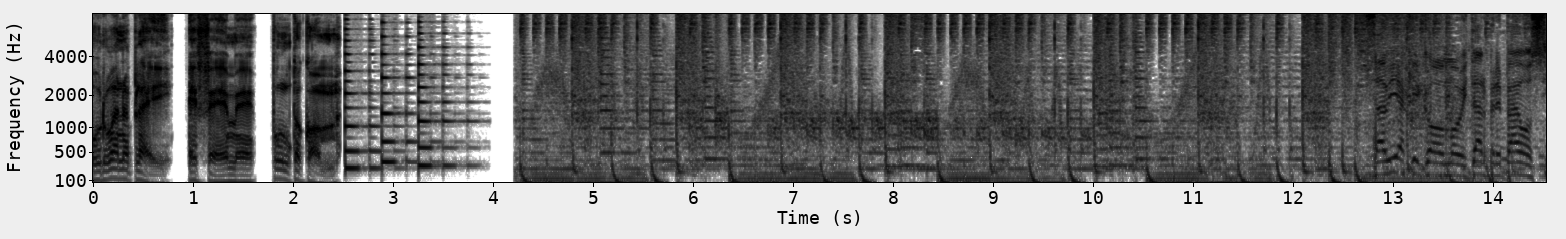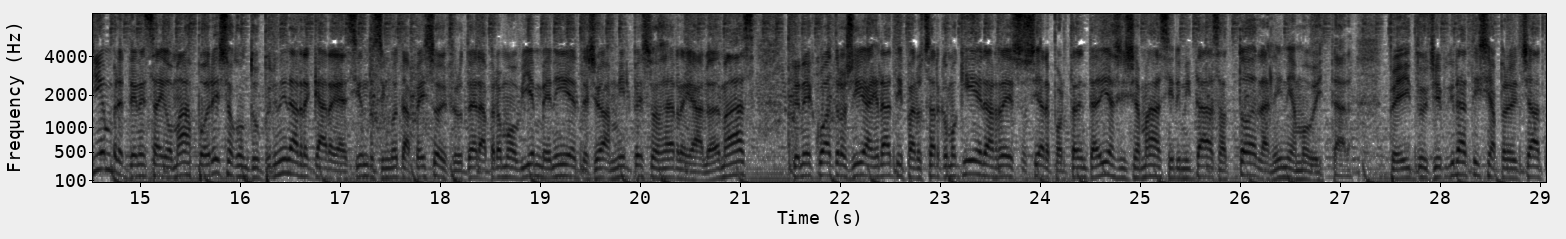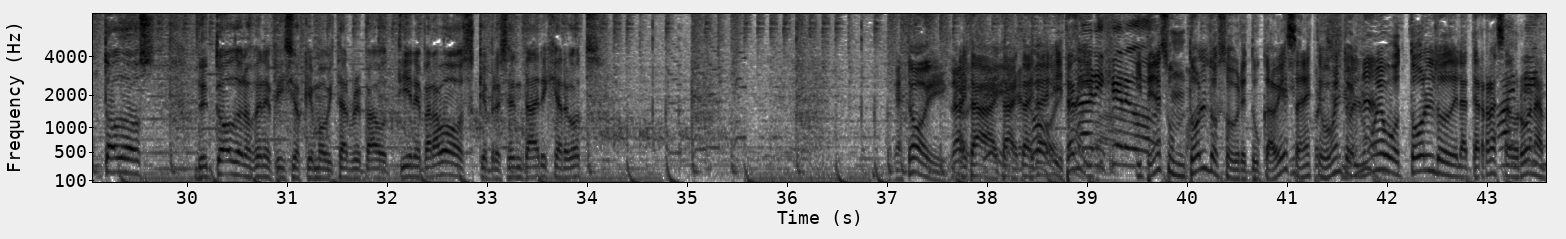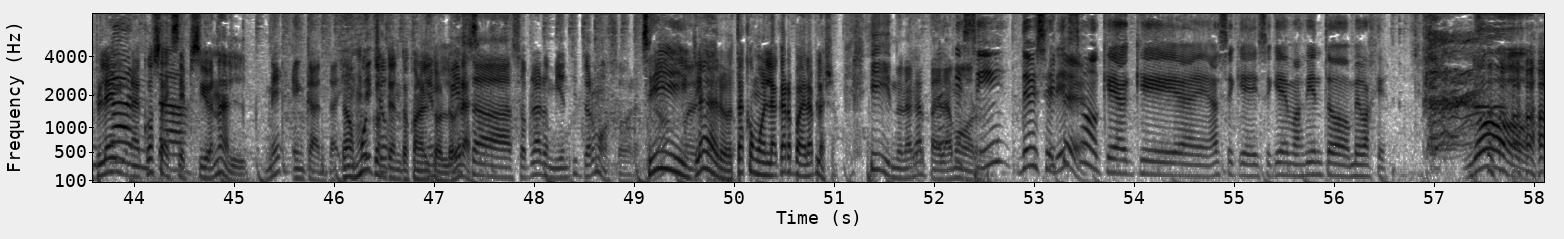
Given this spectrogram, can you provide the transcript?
UrbanaPlayFM.com ¿Sabías que con Movistar Prepago siempre tenés algo más? Por eso con tu primera recarga de 150 pesos disfruta de la promo Bienvenida y te llevas mil pesos de regalo. Además, tenés 4 GB gratis para usar como quieras, redes sociales por 30 días y llamadas ilimitadas a todas las líneas Movistar. Pedí tu chip gratis y aprovecha todos de todos los beneficios que Movistar Prepago tiene para vos, que presenta Ari Gergot. Acá estoy, claro Ahí está, ahí sí, está, ahí está, ahí está. Y, estoy. estás- Ari Gergo. y tenés un toldo sobre tu cabeza en este momento, el Impresionante. nuevo toldo de la terraza Ay, de Urbana me Play, una encanta. cosa excepcional. Me encanta. Estamos Y, muy contentos con el toldo, empieza gracias. a soplar un vientito hermoso ahora. Sí, ¿no? Con el claro, toldo. estás como en la carpa de la playa. Lindo, la carpa del ¿Sabes que amor. sí? Debe ser ¿Viste? eso que, que eh, hace que se quede más viento. Me bajé. ¡No!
